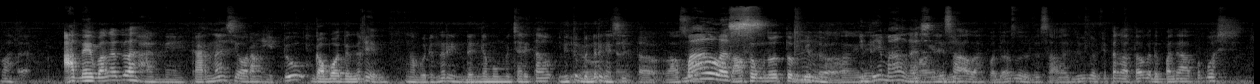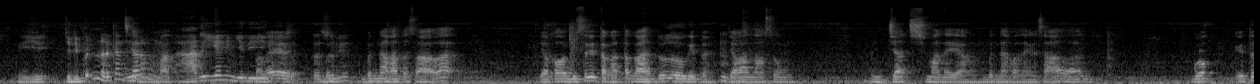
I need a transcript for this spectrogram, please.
wah aneh banget lah. Aneh karena si orang itu nggak mau dengerin. nggak mau dengerin dan nggak mau mencari tahu. Ini tuh Iya, bener gak sih? tahu. langsung Males. langsung menutup Hmm, gitu orang ini. intinya males, orang ini salah padahal udah salah juga. Kita nggak tahu ke depannya apa bos Iya, jadi bener kan sekarang Hmm. matahari kan yang jadi makanya ben- benar atau salah ya kalau bisa di tengah-tengah dulu gitu. Hmm. jangan langsung menjudge mana yang benar mana yang salah. Gua itu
